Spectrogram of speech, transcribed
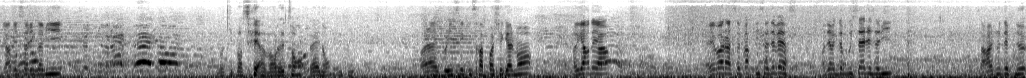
Regardez ça les amis. Moi qui pensais avoir le temps. Ouais non, du tout. Voilà les policiers qui se rapprochent également. Regardez hein. Et voilà, c'est parti, ça déverse. En direct de Bruxelles les amis. Ça rajoute des pneus.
